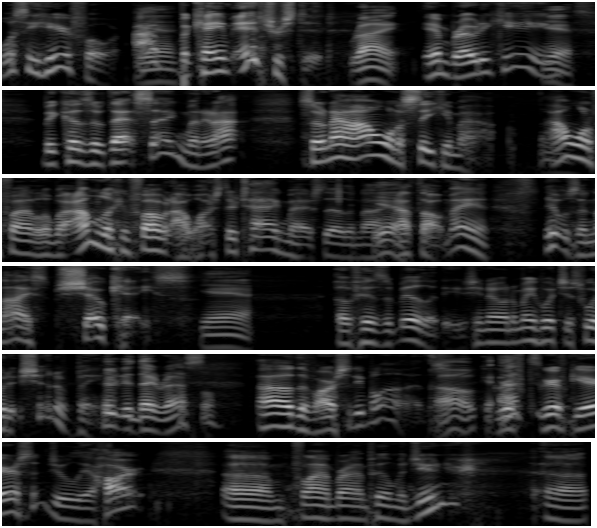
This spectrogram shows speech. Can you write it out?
What's he here for? I became interested Right. in Brody King Yes. Because of that segment, and I. So now I want to seek him out. I want to find a little bit. I'm looking forward. I watched their tag match the other night. and Yeah. I thought, man, it was a nice showcase Yeah. of his abilities. You know what I mean? Which is what it should have been. Who did they wrestle? Uh, the Varsity Blondes. Oh, okay. Griff, That's- Griff Garrison, Julia Hart, um, Flying Brian Pillman Jr. Uh,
